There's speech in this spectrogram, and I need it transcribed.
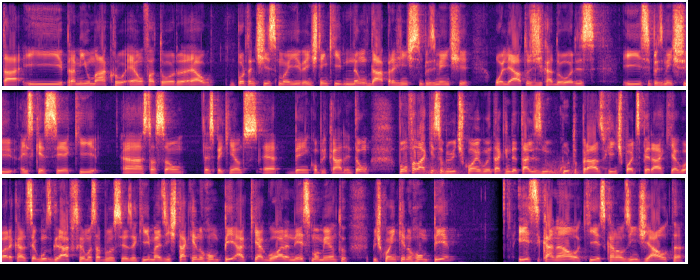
Tá? E para mim o macro é um fator, é algo importantíssimo aí. A gente tem que não dá para a gente simplesmente olhar os indicadores e simplesmente esquecer que a situação SP500 é bem complicada. Então, vamos falar aqui sobre o Bitcoin, vou entrar aqui em detalhes no curto prazo, o que a gente pode esperar aqui agora, cara. Tem alguns gráficos que eu vou mostrar para vocês aqui, mas a gente está querendo romper aqui agora, nesse momento, Bitcoin querendo romper esse canal aqui, esse canalzinho de alta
